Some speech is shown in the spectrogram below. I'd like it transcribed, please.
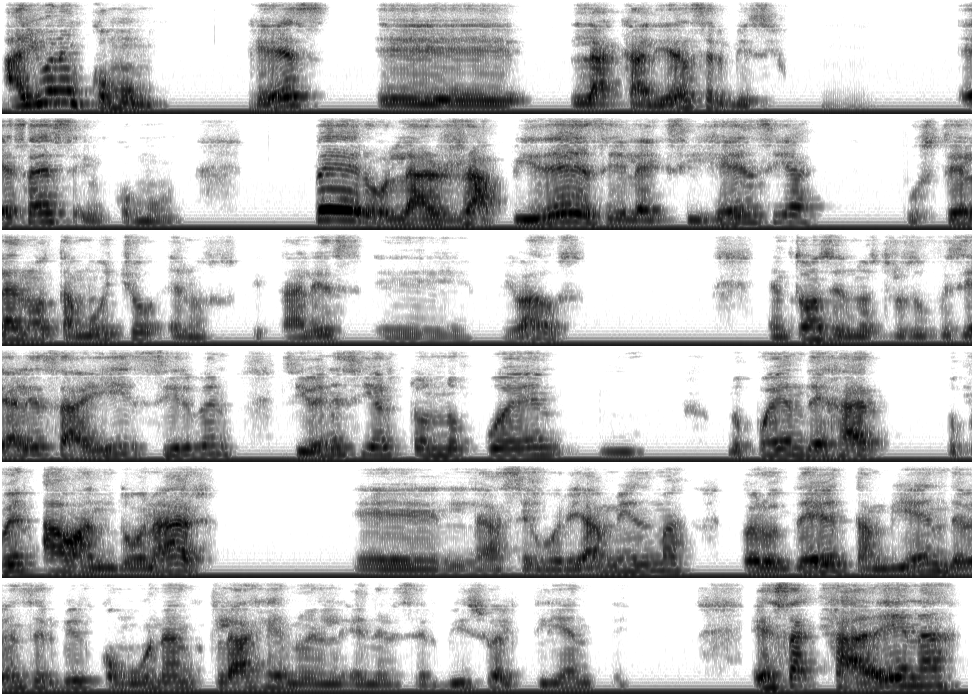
hay una en común, que es eh, la calidad del servicio. Esa es en común. Pero la rapidez y la exigencia, usted la nota mucho en los hospitales eh, privados. Entonces, nuestros oficiales ahí sirven, si bien es cierto, no pueden, no pueden dejar, no pueden abandonar eh, la seguridad misma, pero deben también, deben servir como un anclaje en el, en el servicio al cliente. Esa cadena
